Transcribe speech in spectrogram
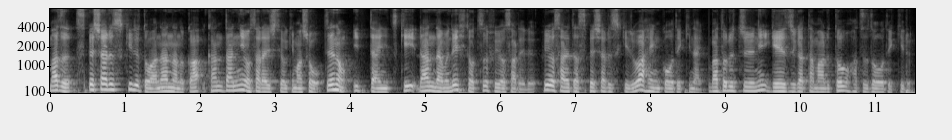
まず、スペシャルスキルとは何なのか簡単におさらいしておきましょう。ゼノ1体につきランダムで1つ付与される。付与されたスペシャルスキルは変更できない。バトル中にゲージが溜まると発動できる。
